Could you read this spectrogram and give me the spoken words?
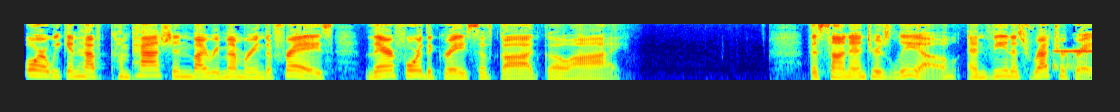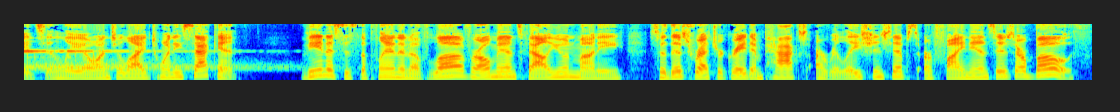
Or we can have compassion by remembering the phrase, Therefore the grace of God go I. The Sun enters Leo and Venus retrogrades in Leo on July 22nd. Venus is the planet of love, romance, value, and money, so this retrograde impacts our relationships or finances or both.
